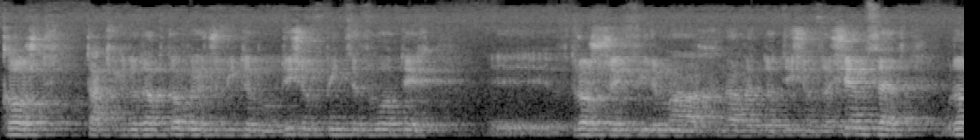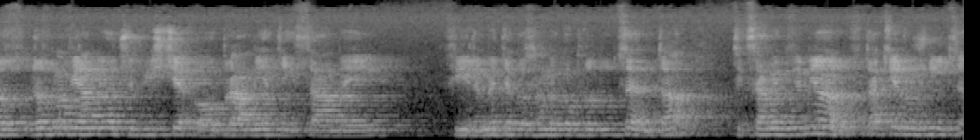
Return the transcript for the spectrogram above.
koszt takich dodatkowych drzwi to był 1500 zł, yy, w droższych firmach nawet do 1800. Roz, rozmawiamy oczywiście o bramie tej samej firmy, tego samego producenta, tych samych wymiarów, takie różnice.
